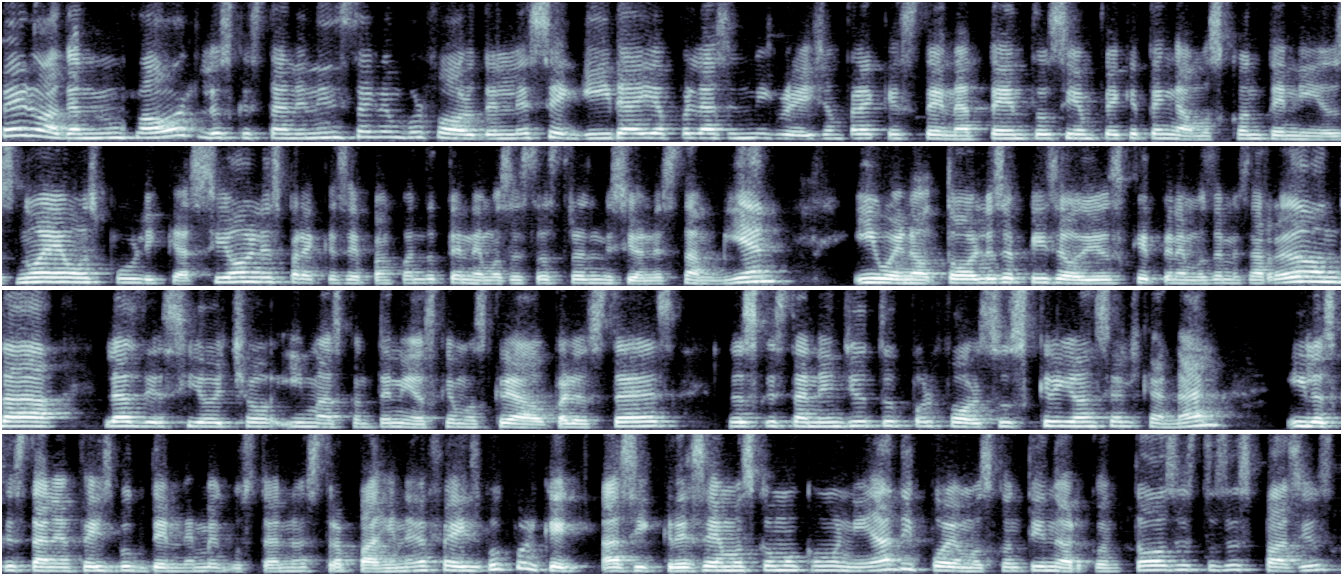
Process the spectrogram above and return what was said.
Pero háganme un favor, los que están en Instagram, por favor, denle seguir ahí a Palacio Immigration para que estén atentos siempre que tengamos contenidos nuevos, publicaciones, para que sepan cuando tenemos estas transmisiones también. Y bueno, todos los episodios que tenemos de Mesa Redonda, las 18 y más contenidos que hemos creado para ustedes. Los que están en YouTube, por favor, suscríbanse al canal. Y los que están en Facebook, denle me gusta a nuestra página de Facebook porque así crecemos como comunidad y podemos continuar con todos estos espacios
